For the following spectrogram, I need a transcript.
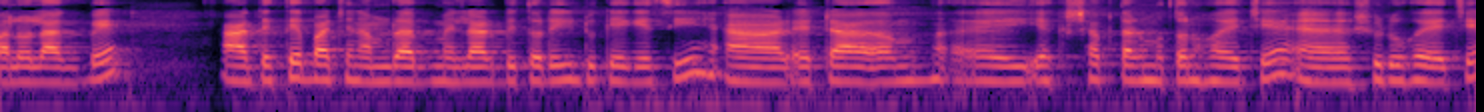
ভালো লাগবে। আর দেখতে পাচ্ছেন আমরা মেলার ভিতরেই ঢুকে গেছি। আর এটা এই এক সপ্তাহের মতন হয়েছে শুরু হয়েছে।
